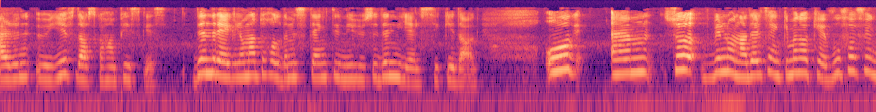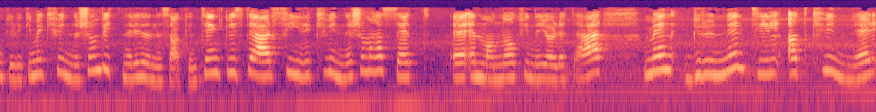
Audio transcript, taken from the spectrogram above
er det en ugift, da skal han piskes. Den regelen om at du holder dem stengt inne i huset, den gjelder ikke i dag. Og um, så vil noen av dere tenke, men ok, hvorfor funker det ikke med kvinner som vittner i denne saken? Tenk hvis det er fire kvinner som har sett en mann og kvinne gjør dette her. Men grunnen til at kvinner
